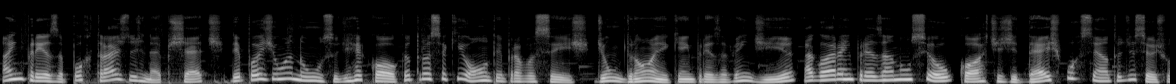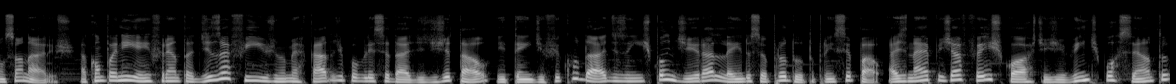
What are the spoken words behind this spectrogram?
a empresa por trás do Snapchat, depois de um anúncio de recall que eu trouxe aqui ontem para vocês de um drone que a empresa vendia, agora a empresa anunciou cortes de 10% de seus funcionários. A companhia enfrenta desafios no mercado de publicidade digital e tem dificuldades em expandir além do seu produto principal. A Snap já fez cortes de 20%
